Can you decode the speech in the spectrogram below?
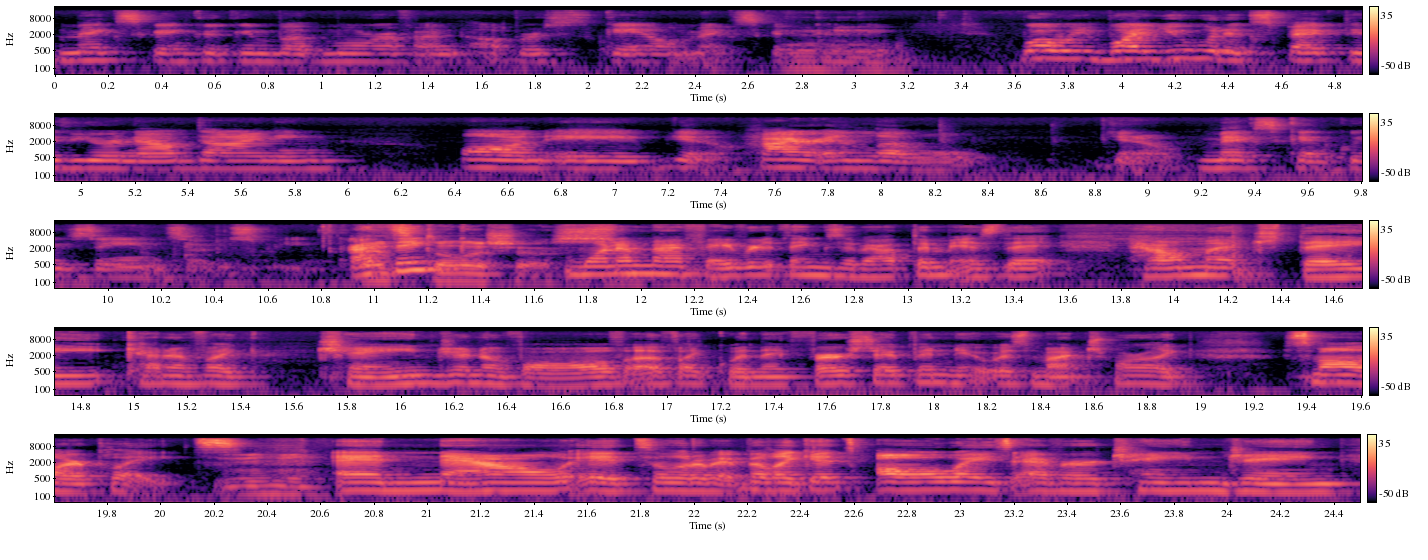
Mexican cooking, but more of an upper scale Mexican Mhm. cooking. What we, what you would expect if you're now dining on a you know higher end level, you know Mexican cuisine, so to speak. I It's think delicious. one of my favorite things about them is that how much they kind of like change and evolve. Of like when they first opened, it was much more like smaller plates, Mhm. and now it's a little bit, but like it's always ever changing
